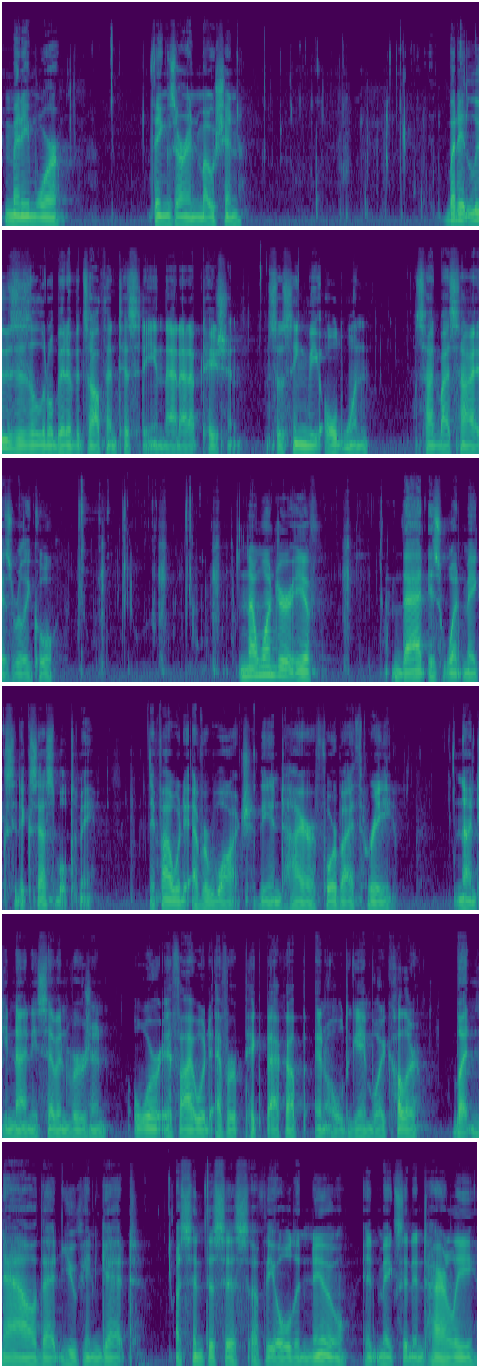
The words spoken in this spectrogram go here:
Many more things are in motion. But it loses a little bit of its authenticity in that adaptation. So seeing the old one side by side is really cool. And I wonder if that is what makes it accessible to me. If I would ever watch the entire 4x3 1997 version, or if I would ever pick back up an old Game Boy Color. But now that you can get a synthesis of the old and new, it makes it entirely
